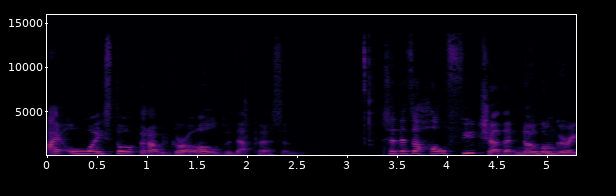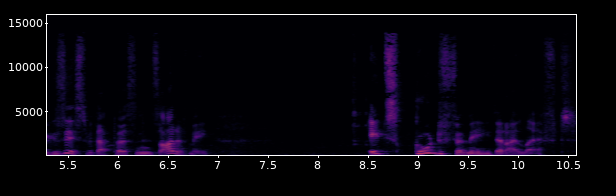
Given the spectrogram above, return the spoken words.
I always thought that I would grow old with that person. So there's a whole future that no longer exists with that person inside of me. It's good for me that I left.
